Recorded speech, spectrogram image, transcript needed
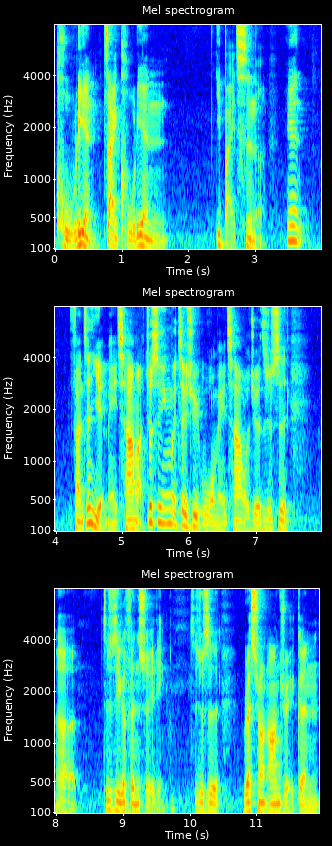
苦练再苦练一百次呢？因为反正也没差嘛。就是因为这句我没差，我觉得这就是呃，这就是一个分水岭，这就是 Restaurant Andre 跟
